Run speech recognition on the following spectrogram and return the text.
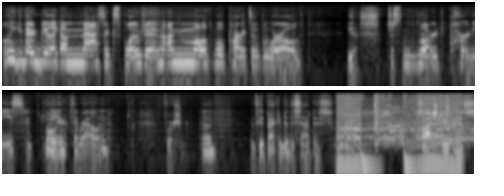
Like, there'd be like a mass explosion on multiple parts of the world. Yes, Just large parties Oh, being yeah. thrown. for sure. Mm. Let's get back into the sadness slash cuteness.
